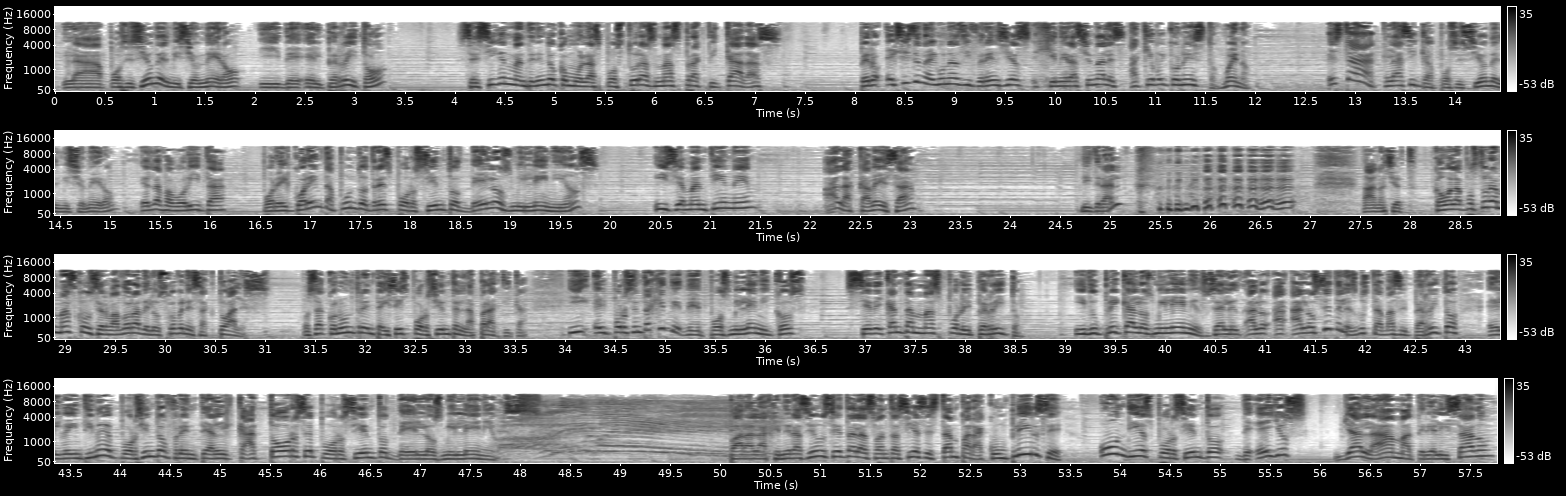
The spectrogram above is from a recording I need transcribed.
la posición del misionero y del perrito se siguen manteniendo como las posturas más practicadas, pero existen algunas diferencias generacionales. ¿A qué voy con esto? Bueno, esta clásica posición del misionero es la favorita por el 40.3% de los millennials y se mantiene a la cabeza. ¿Literal? ah, no es cierto. Como la postura más conservadora de los jóvenes actuales. O sea, con un 36% en la práctica. Y el porcentaje de, de posmilénicos se decanta más por el perrito y duplica a los millennials. O sea, a, los 7 les gusta más el perrito, el 29% frente al 14% de los millennials. Para la generación Z las fantasías están para cumplirse. Un 10% de ellos ya la ha materializado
